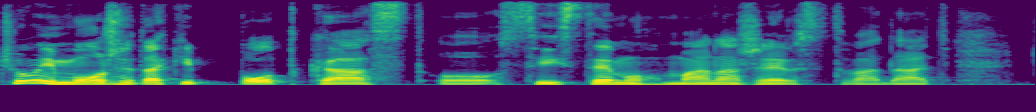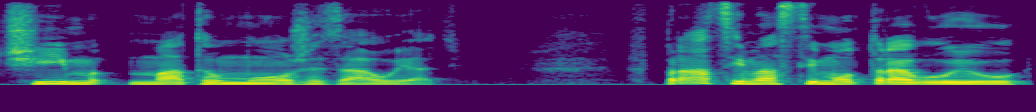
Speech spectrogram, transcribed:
čo mi môže taký podcast o systémoch manažerstva dať, čím ma to môže zaujať. V práci ma s tým otravujú,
